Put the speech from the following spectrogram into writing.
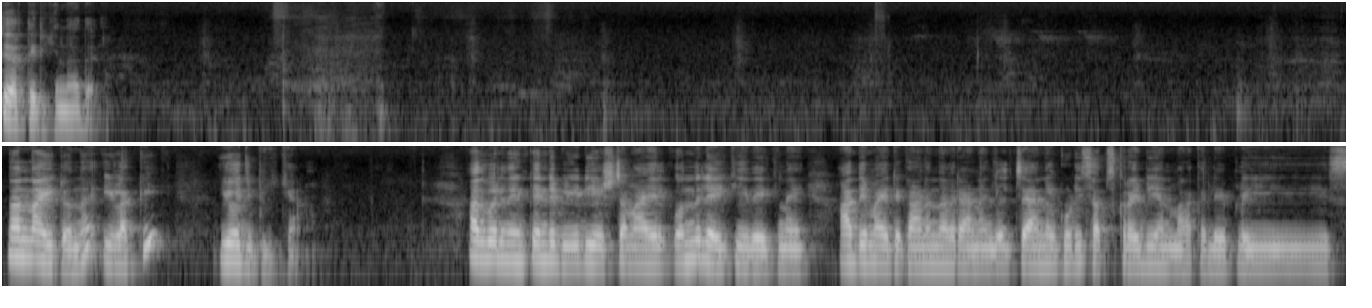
ചേർത്തിരിക്കുന്നത്. നന്നായിട്ടൊന്ന് ഇളക്കി യോജിപ്പിക്കാം. അതുപോലെ നിങ്ങൾക്ക് എന്റെ വീഡിയോ ഇഷ്ടമായാൽ ഒന്ന് ലൈക്ക് ചെയ്തേക്കണേ. ആദ്യമായിട്ട് കാണുന്നവരാണെങ്കിൽ ചാനൽ കൂടി സബ്സ്ക്രൈബ് ചെയ്യാൻ മറക്കല്ലേ പ്ലീസ്.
